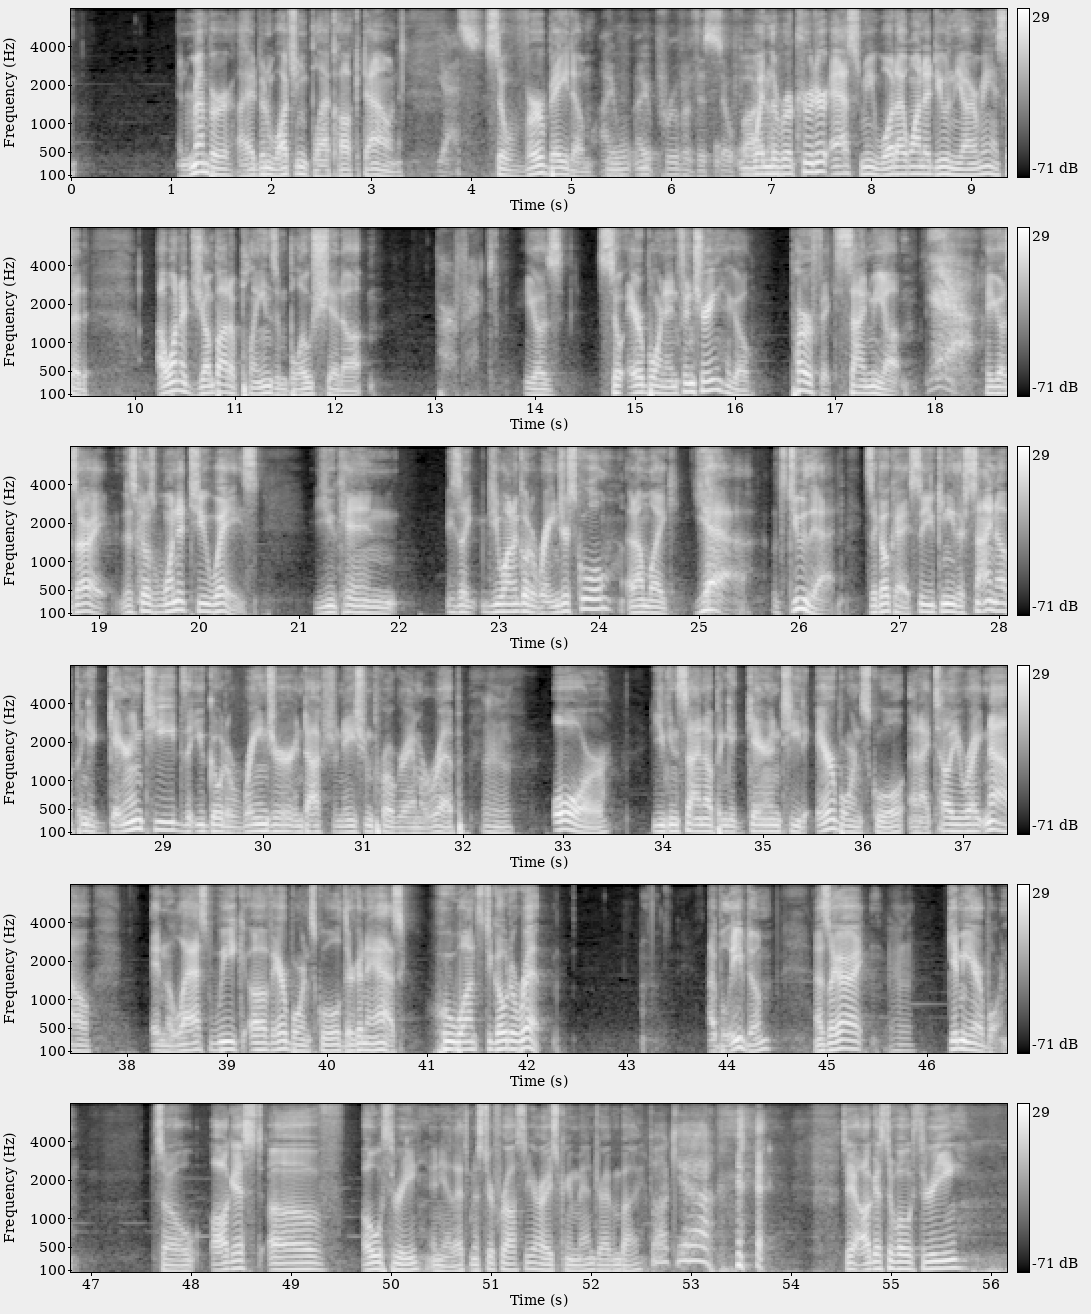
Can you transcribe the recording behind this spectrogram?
And remember, I had been watching Black Hawk Down. Yes. So verbatim, I, I approve of this so far. when the recruiter asked me what I want to do in the army, I said, I want to jump out of planes and blow shit up. Perfect. He goes, So airborne infantry? I go, Perfect. Sign me up. Yeah. He goes, All right, this goes one of two ways. You can, he's like, Do you want to go to Ranger school? And I'm like, Yeah, let's do that. He's like, Okay, so you can either sign up and get guaranteed that you go to Ranger Indoctrination Program or RIP, mm-hmm. or you can sign up and get guaranteed airborne school. And I tell you right now, in the last week of airborne school, they're going to ask, Who wants to go to RIP? I believed him. I was like, All right, mm-hmm. give me airborne. So August of 03, and yeah, that's Mr. Frosty, our ice cream man, driving by. Fuck yeah. So yeah, August of 03,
